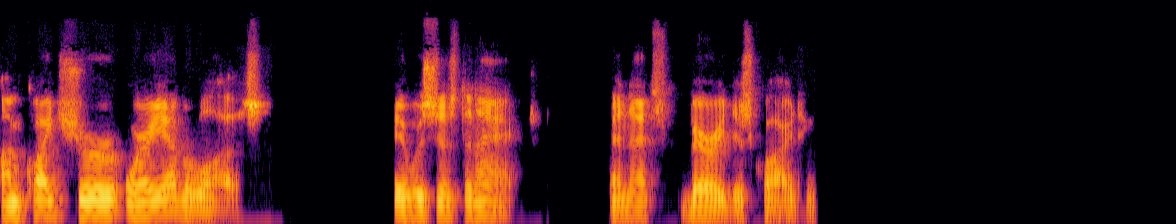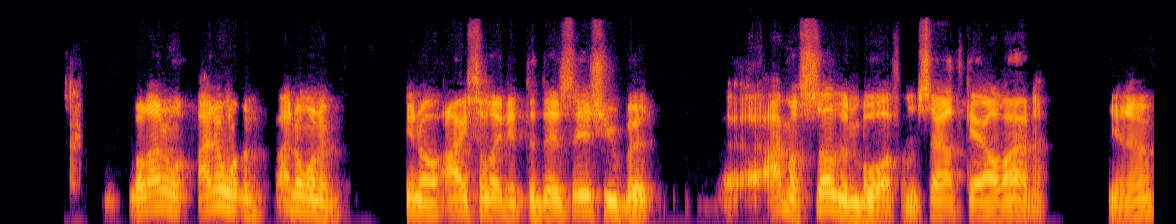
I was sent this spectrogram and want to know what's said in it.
I'm quite sure, where he ever was. It was just an act. And that's very disquieting. Well, I don't, I don't want to, I don't want to, you know, isolate it to this issue, but uh, I'm a Southern boy from South Carolina. You know,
